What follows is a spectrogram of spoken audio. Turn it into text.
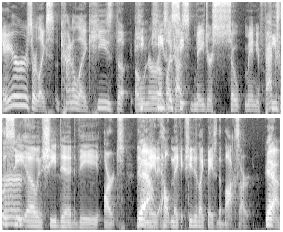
heirs or like kind of like he's the He- owner he's of like a C- major soap manufacturer. He's the CEO, and she did the art that Yeah. made it help make it. She did like basically the box art. Yeah.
